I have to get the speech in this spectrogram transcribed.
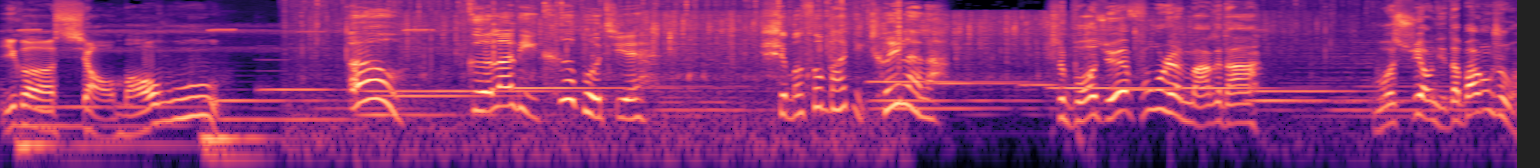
一个小茅屋。哦，格拉里克伯爵，什么风把你吹来了？是伯爵夫人马格达，我需要你的帮助。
